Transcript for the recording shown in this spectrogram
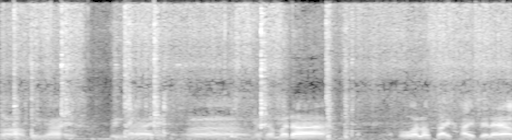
ก็เป็นไง เป็นไงอ่าไม่ธรรมดา เพราะว่าเราใส่ไข่ไปแล้ว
